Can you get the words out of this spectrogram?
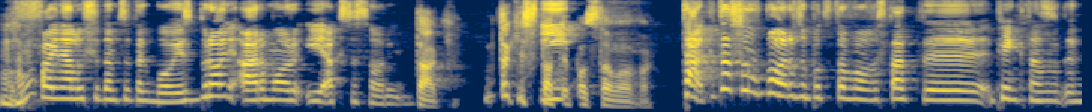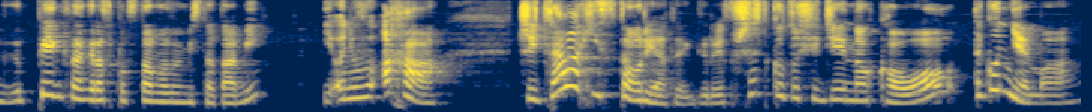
Mhm. W Finalu 7 tak było. Jest broń, armor i akcesorium. Tak, takie staty I, podstawowe. Tak, to są bardzo podstawowe staty, piękna, piękna gra z podstawowymi statami. I oni mówią, aha, Czyli cała historia tej gry, wszystko co się dzieje naokoło, tego nie ma.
